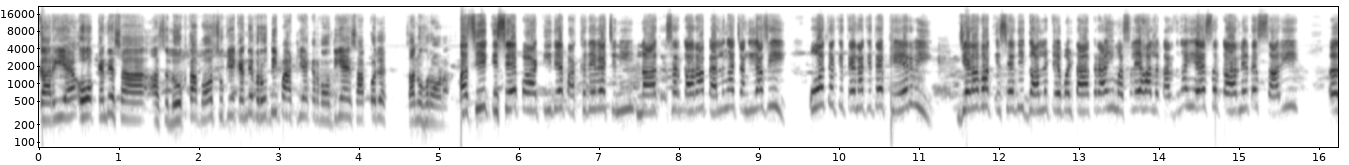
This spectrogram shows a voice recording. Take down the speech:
ਕਾਰੀ ਹੈ। ਉਹ ਕਹਿੰਦੇ ਅਸ ਲੋਕ ਤਾਂ ਬਹੁਤ ਸੁਖੀ ਕਹਿੰਦੇ ਵਿਰੋਧੀ ਪਾਰਟੀਆਂ ਕਰਵਾਉਂਦੀਆਂ ਇਹ ਸਭ ਕੁਝ ਸਾਨੂੰ ਹਰਾਉਣਾ। ਅਸੀਂ ਕਿਸੇ ਪਾਰਟੀ ਦੇ ਪੱਖ ਦੇ ਵਿੱਚ ਨਹੀਂ ਨਾ ਤੇ ਸਰਕਾਰਾਂ ਪਹਿਲੀਆਂ ਚੰਗੀਆਂ ਸੀ ਉਹ ਤੇ ਕਿਤੇ ਨਾ ਕਿਤੇ ਫੇਰ ਵੀ ਜਿਹੜਾ ਵਾ ਕਿਸੇ ਦੀ ਗੱਲ ਟੇਬਲ ਟਾਕ ਰਾਹੀਂ ਮਸਲੇ ਹੱਲ ਕਰਦੀਆਂ ਇਹ ਸਰਕਾਰ ਨੇ ਤੇ ਸਾਰੀ ਅਹ,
